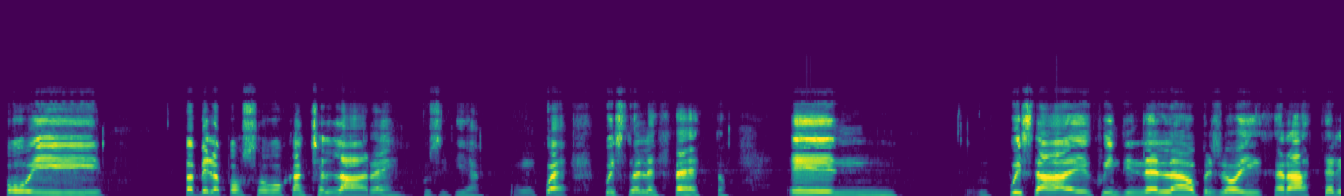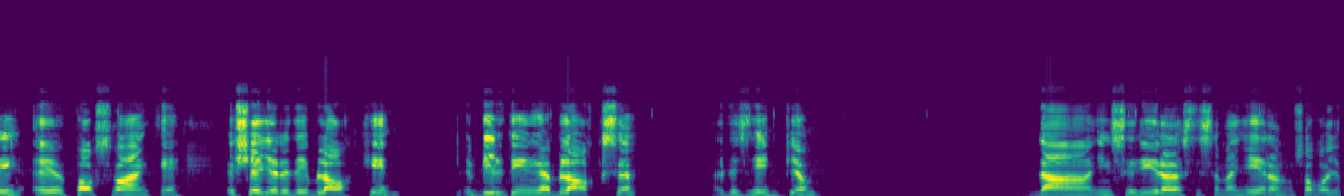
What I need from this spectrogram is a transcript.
poi vabbè la posso cancellare così via. Comunque questo è l'effetto. E, questa quindi nella, ho preso i caratteri eh, posso anche scegliere dei blocchi building blocks ad esempio da inserire alla stessa maniera non so voglio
